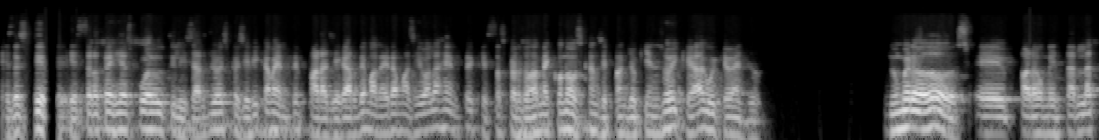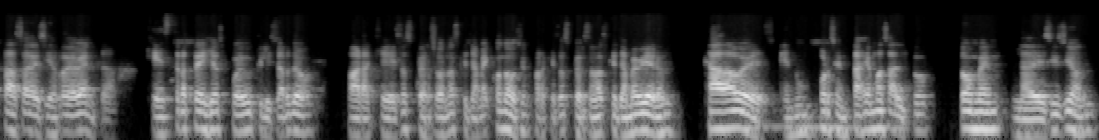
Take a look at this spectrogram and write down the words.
es decir, qué estrategias puedo utilizar yo específicamente para llegar de manera masiva a la gente, que estas personas me conozcan, sepan yo quién soy, qué hago y qué vendo. Número dos, eh, para aumentar la tasa de cierre de venta. ¿Qué estrategias puedo utilizar yo para que esas personas que ya me conocen, para que esas personas que ya me vieron, cada vez en un porcentaje más alto tomen la decisión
